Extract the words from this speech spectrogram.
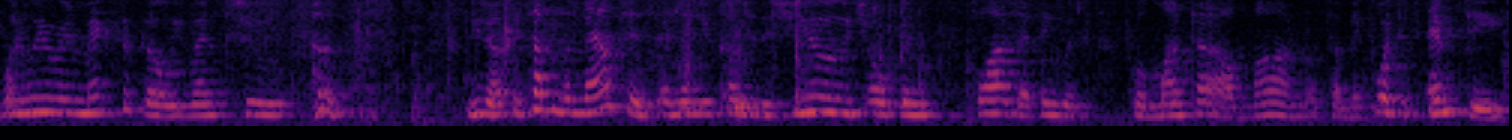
When we were in Mexico, we went to, you know, it's up in the mountains, and then you come to this huge open plaza, I think it was called Monte Alban or something. Of course, it's empty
